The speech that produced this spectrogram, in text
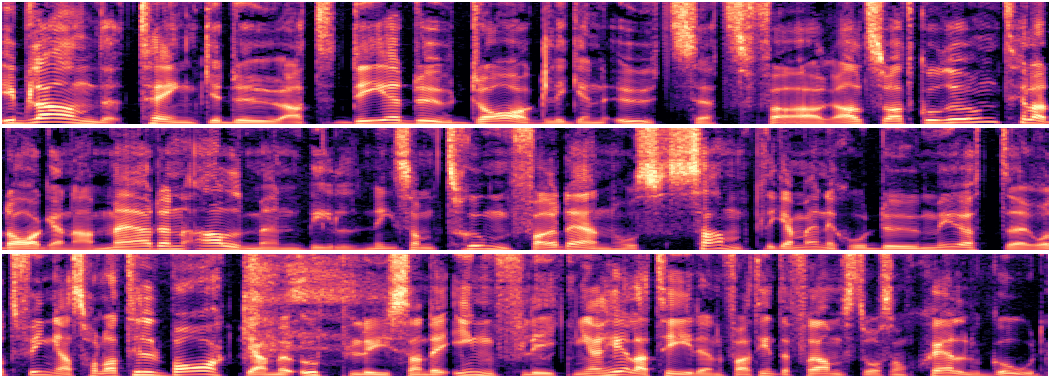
Ibland tänker du att det du dagligen utsätts för, alltså att gå runt hela dagarna med en allmänbildning som trumfar den hos samtliga människor du möter och tvingas hålla tillbaka med upplysande inflikningar hela tiden för att inte framstå som självgod.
